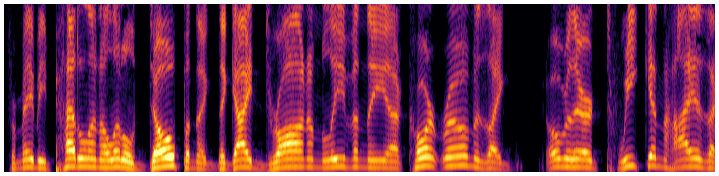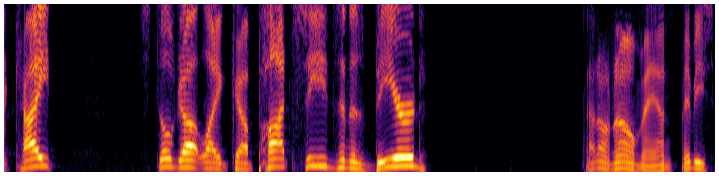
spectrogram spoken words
for maybe peddling a little dope, and the the guy drawing them leaving the uh, courtroom is like over there tweaking high as a kite. Still got like uh, pot seeds in his beard. I don't know, man. Maybe he's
